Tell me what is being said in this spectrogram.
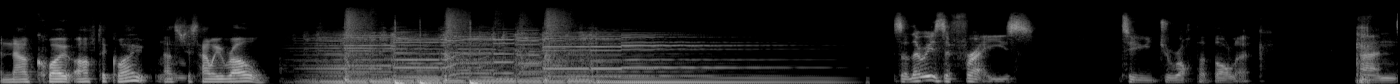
And now quote after quote. That's Mm. just how we roll. So there is a phrase to drop a bollock, and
